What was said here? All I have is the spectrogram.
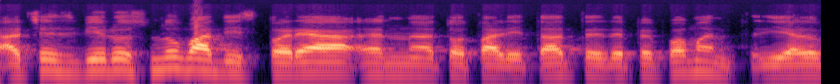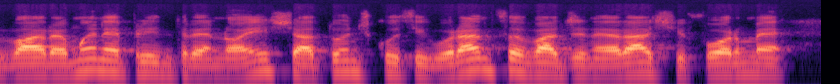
acest virus nu va dispărea în totalitate de pe pământ. El va rămâne printre noi și atunci cu siguranță va genera și forme Uh,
